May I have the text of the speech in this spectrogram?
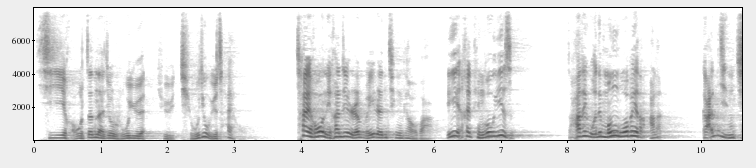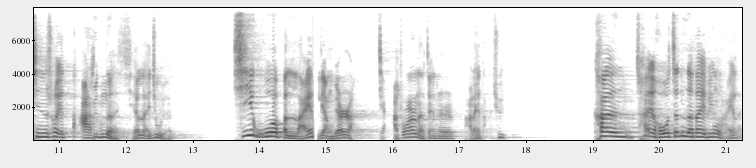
西侯真的就如约去求救于蔡侯。蔡侯，你看这人为人轻佻吧？哎，还挺够意思。咋的？我的盟国被打了，赶紧亲率大军呢前来救援。西国本来两边啊，假装呢在那儿打来打去。看蔡侯真的带兵来了，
